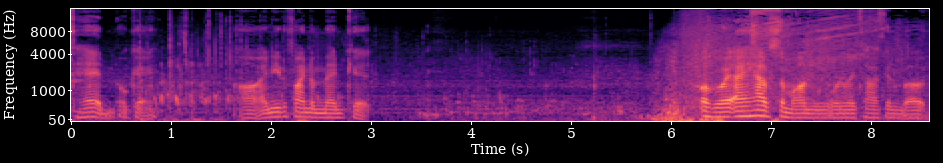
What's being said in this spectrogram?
dead. Okay. Uh, I need to find a med kit. Oh, wait, I have some on me. What am I talking about?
